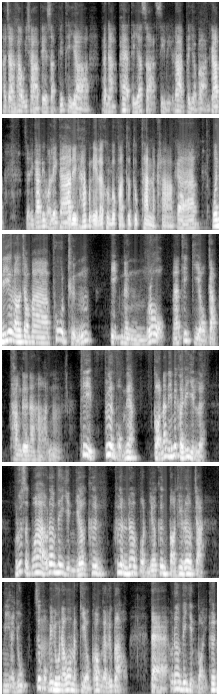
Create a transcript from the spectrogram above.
อาจารย์ภาควิชาเภสัชวิทยา คณะแพทยศาสตร์ศิริราชพยาบาลครับ สวัสดีครับพี่หมอเล็กคสรับวัสดีครับคุณเอกและคุณผู้ฟังทุกๆท่านนะครับครับ วันนี้เราจะมาพูดถึงอีกหนึ่งโรคนะที่เกี่ยวกับทางเดินอาหารอืมที่เพื่อนผมเนี่ยก่อนหน้านี้ไม่เคยได้ยินเลย รู้สึกว่าเริ่มได้ยินเยอะขึ้นเพื่อนเริ่มบ่นเยอะขึ้นตอนที่เริ่มจะมีอายุ ซึ่งผมไม่รู้นะว่ามันเกี่ยวข้องกันหรือเปล่า แต่เริ่มได้ยินบ่อยขึ้น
